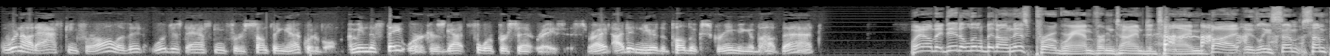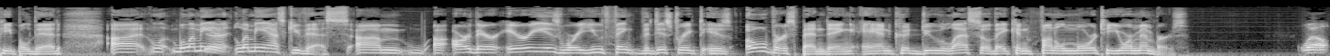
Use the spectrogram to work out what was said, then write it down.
We're not asking for all of it. We're just asking for something equitable. I mean, the state workers got 4% raises, right? I didn't hear the public screaming about that. Well, they did a little bit on this program from time to time, but at least some some people did. Uh, well, let me sure. let me ask you this: um, uh, Are there areas where you think the district is overspending and could do less so they can funnel more to your members? Well,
